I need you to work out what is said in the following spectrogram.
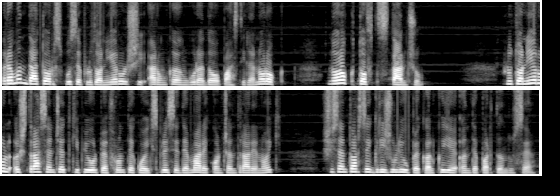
Rămân dator, spuse plutonierul și aruncă în gură două pastile. Noroc! Noroc, toft stanciu! Plutonierul își trase încet chipiul pe frunte cu o expresie de mare concentrare în ochi și se întoarse grijuliu pe călcâie îndepărtându-se.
